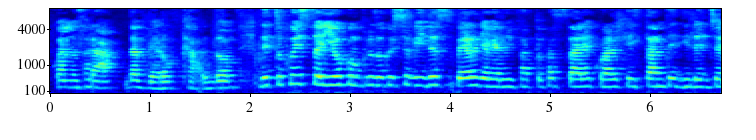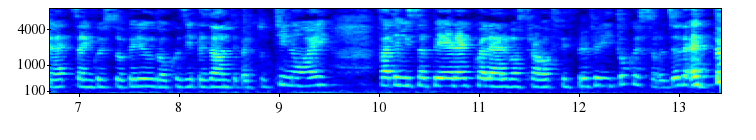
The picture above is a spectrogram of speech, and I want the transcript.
quando farà davvero caldo. Detto questo io concludo questo video, spero di avervi fatto passare qualche istante di leggerezza in questo periodo così pesante per tutti noi fatemi sapere qual è il vostro outfit preferito, questo l'ho già detto.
